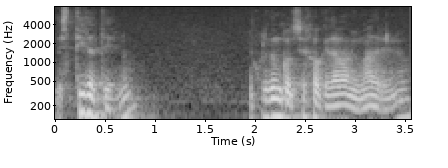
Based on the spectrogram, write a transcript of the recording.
Estírate, ¿no? Me acuerdo un consejo que daba mi madre, ¿no?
